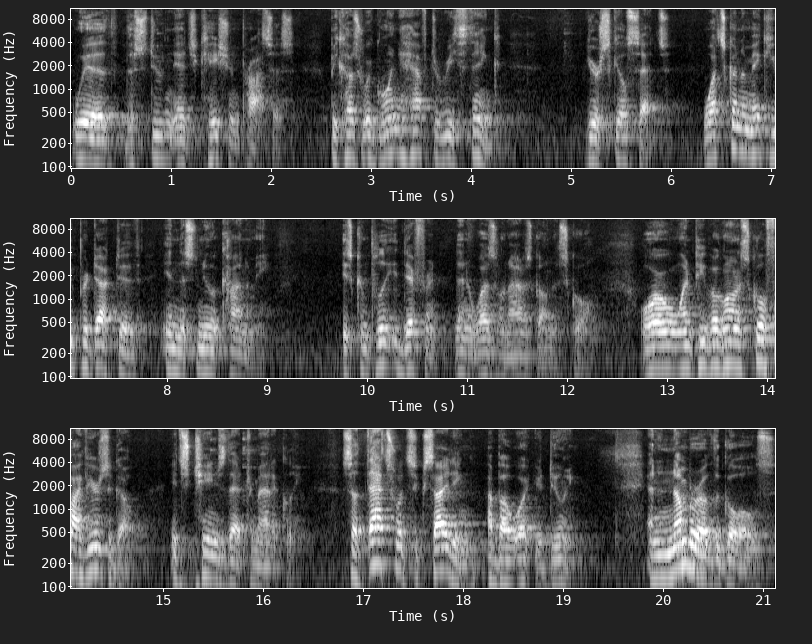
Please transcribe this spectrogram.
with the student education process because we're going to have to rethink your skill sets. What's going to make you productive in this new economy is completely different than it was when I was going to school or when people were going to school five years ago. It's changed that dramatically. So that's what's exciting about what you're doing. And a number of the goals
